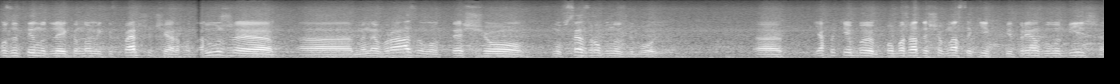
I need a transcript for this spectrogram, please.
позитивно для економіки в першу чергу. Дуже е, мене вразило те, що ну, все зроблено з любов'ю. Е, я хотів би побажати, щоб в нас таких підприємств було більше.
